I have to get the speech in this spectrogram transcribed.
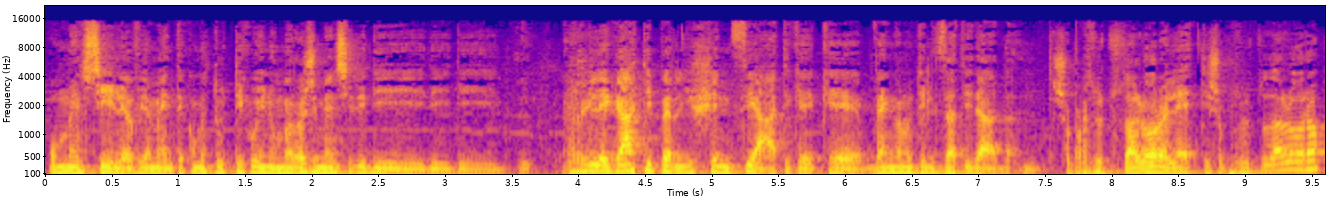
un mensile ovviamente, come tutti quei numerosi mensili di, di, di rilegati per gli scienziati che, che vengono utilizzati da, da, soprattutto da loro, eletti soprattutto da loro,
